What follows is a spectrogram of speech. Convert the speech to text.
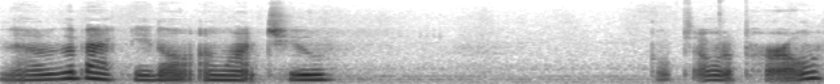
Now to the back needle, I want to, oops, I want to purl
